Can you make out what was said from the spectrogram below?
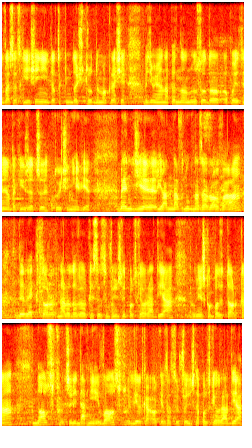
y, warszawskiej jesieni i to w takim dość trudnym okresie będzie miała na pewno mnóstwo do opowiedzenia takich rzeczy, których się nie wie. Będzie Joanna Wnuk-Nazarowa, dyrektor Narodowej Orkiestry Symfonicznej Polskiego Radia, również kompozytorka. NOSP, czyli dawniej WOSP, Wielka Orkiestra Symfoniczna Polskiego Radia,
